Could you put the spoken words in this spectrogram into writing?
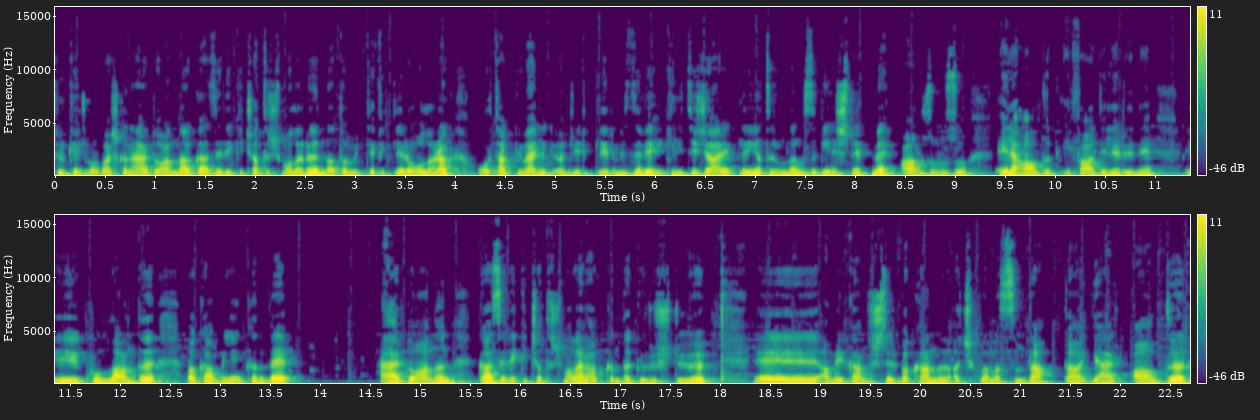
Türkiye Cumhurbaşkanı Erdoğan'la Gazze'deki çatışmaları NATO müttefikleri olarak ortak güvenlik önceliklerimizi ve ikili ticaretle yatırımlarımızı genişletme arzumuzu ele aldık ifadelerini e, kullandı. Bakan Blinken ve Erdoğan'ın Gazze'deki çatışmalar hakkında görüştüğü e, Amerikan Dışişleri Bakanlığı açıklamasında da yer aldı.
